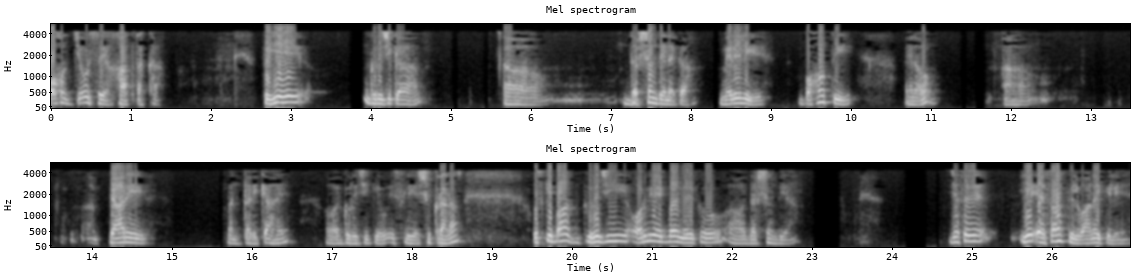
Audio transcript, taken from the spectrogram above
बहुत ज़ोर से हाथ रखा। तो ये गुरु जी का आ, दर्शन देने का मेरे लिए बहुत ही यू नो प्यारे बन तरीका है और गुरु जी के इसलिए शुक्राना। उसके बाद गुरु जी और भी एक बार मेरे को दर्शन दिया। जैसे ये एहसास दिलवाने के लिए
